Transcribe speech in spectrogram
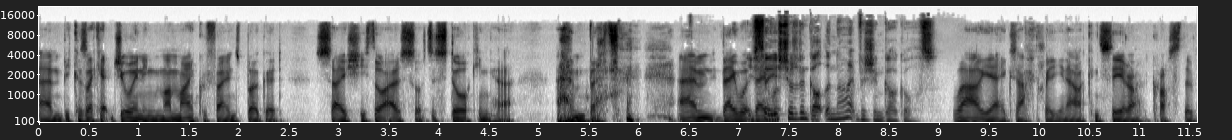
um, because I kept joining. My microphone's buggered, so she thought I was sort of stalking her. Um, but um, they were. You they say were, you shouldn't have got the night vision goggles. Well, yeah, exactly. You know, I can see her across the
